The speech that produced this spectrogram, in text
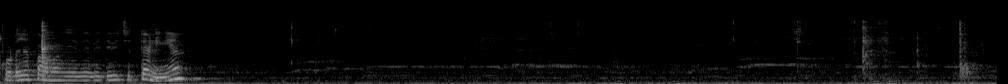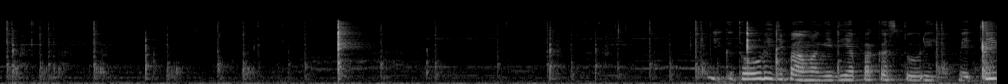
ਥੋੜਾ ਜਿਹਾ ਪਾਵਾਂਗੇ ਇਹਦੇ ਵਿੱਚ ਧਨੀਆ। ਇੱਕ ਥੋੜੀ ਜਿਹੀ ਪਾਵਾਂਗੇ ਜੀ ਆਪਾਂ ਕਸਤੂਰੀ ਮੇਥੀ।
